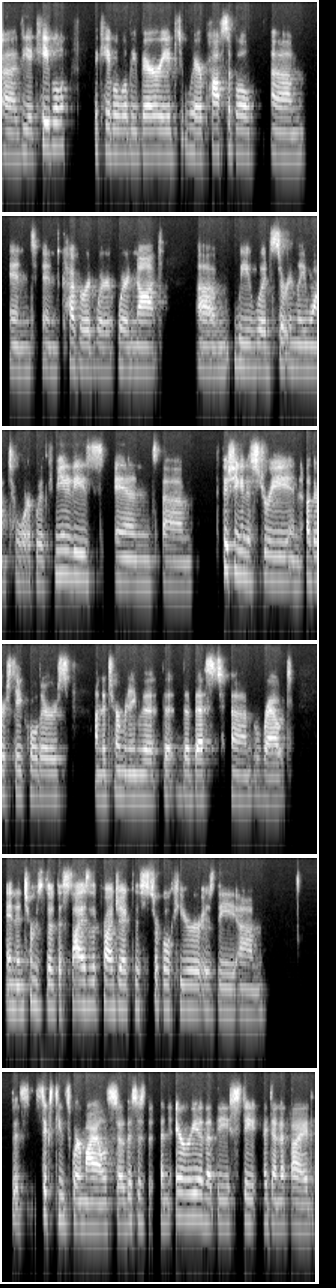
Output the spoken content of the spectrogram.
uh, via cable. The cable will be buried where possible um, and and covered where where not. Um, we would certainly want to work with communities and um, fishing industry and other stakeholders on determining the the, the best um, route. And in terms of the size of the project, this circle here is the um, that's 16 square miles. So this is an area that the state identified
